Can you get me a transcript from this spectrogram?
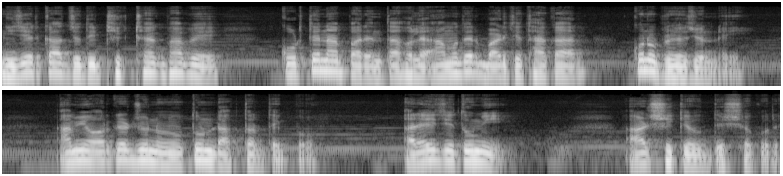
নিজের কাজ যদি ঠিকঠাকভাবে করতে না পারেন, তাহলে আমাদের বাড়িতে থাকার কোনো প্রয়োজন নেই। আমি অর্কের জন্য নতুন ডাক্তার দেখব। আর এই যে তুমি আরশিকে উদ্দেশ্য করে।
